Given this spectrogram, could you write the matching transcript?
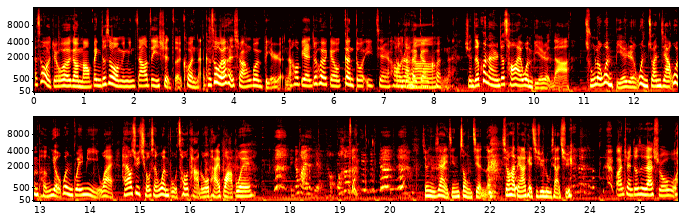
可是我觉得我有一个毛病，就是我明明知道自己选择困难，可是我又很喜欢问别人，然后别人就会给我更多意见，然后我就会更困难。选择困难人就超爱问别人的啊，除了问别人、问专家、问朋友、问闺蜜以外，还要去求神问卜、抽塔罗牌、卜杯。你干嘛一直点头？就你现在已经中箭了，希望他等下可以继续录下去。完全就是在说我。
